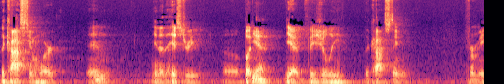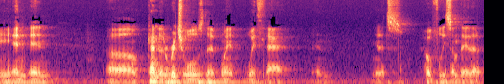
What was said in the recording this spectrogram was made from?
the costume work and you know the history, uh, but Yeah. yeah, visually the costume for me and and uh, kind of the rituals that went with that, and know, it's hopefully someday that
